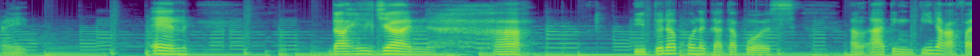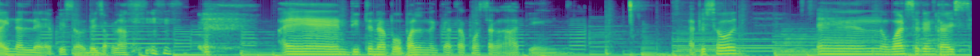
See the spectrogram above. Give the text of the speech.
Right? And, dahil dyan, ha, dito na po nagtatapos ang ating pinaka-final na episode. Joke lang. And dito na po pala nagtatapos ang ating episode. And once again, guys,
